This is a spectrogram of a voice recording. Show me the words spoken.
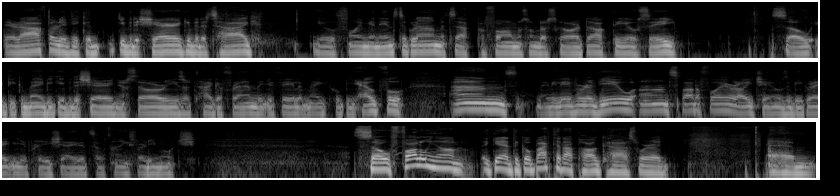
thereafter if you could give it a share, give it a tag. You'll find me on Instagram. It's at performance underscore doc doc. So if you could maybe give it a share in your stories or tag a friend that you feel it may could be helpful, and maybe leave a review on Spotify or iTunes would be greatly appreciated. So thanks very much. So following on again to go back to that podcast where I um,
